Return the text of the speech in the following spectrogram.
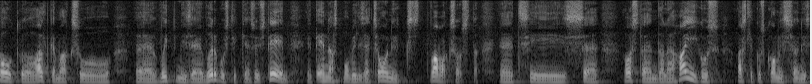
tohutu altkäemaksu eh, võtmise võrgustik ja süsteem, et ennast mobilisatsiooniks vabaks osta, et siis eh, osta endale haigus arstlikus komisjonis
